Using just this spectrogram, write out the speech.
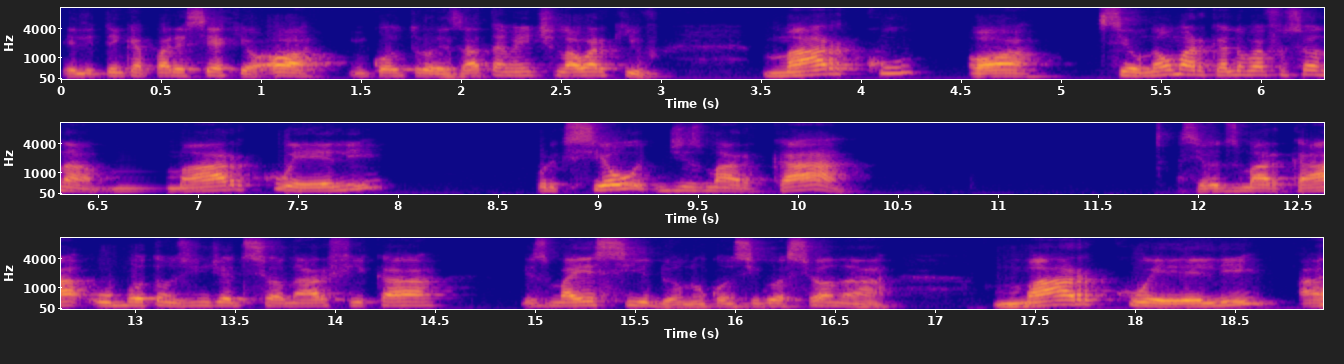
Ele tem que aparecer aqui, ó, ó, encontrou exatamente lá o arquivo. Marco, ó, se eu não marcar, não vai funcionar. Marco ele, porque se eu desmarcar, se eu desmarcar, o botãozinho de adicionar fica esmaecido, eu não consigo acionar. Marco ele, a,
